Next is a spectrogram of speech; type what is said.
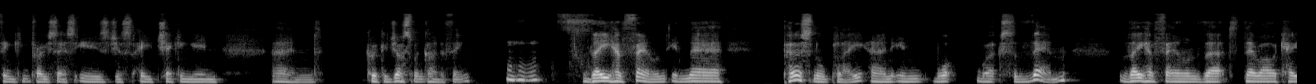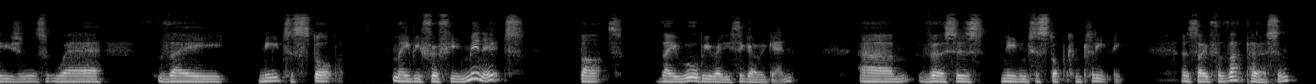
thinking process is just a checking in and quick adjustment kind of thing. Mm-hmm. They have found in their personal play and in what works for them, they have found that there are occasions where they need to stop maybe for a few minutes, but they will be ready to go again, um, versus needing to stop completely. And so for that person,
